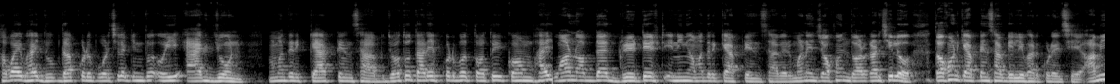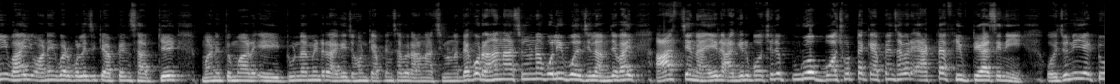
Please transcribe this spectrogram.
সবাই ভাই ধূপধাপ করে পড়ছিল কিন্তু ওই একজন, আমাদের ক্যাপ্টেন সাহেব। যত তারিফ করব ততই কম ভাই। One of the greatest inning আমাদের ক্যাপ্টেন সাহেবের। মানে যখন দরকার ছিল তখন ক্যাপ্টেন সাহেব ডেলিভার করেছে। আমি ভাই অনেকবার বলেছি ক্যাপ্টেন সাহেবকে মানে তোমার এই টুর্নামেন্টের আগে যখন ক্যাপ্টেন সাহেবের রান আসছিল না। দেখো, রান আসছিল না বলেই বলছিলাম যে, ভাই, আসছে না। এর আগের বছরে পুরো বছরটা ক্যাপ্টেন সাহেবের একটা ফিফটি আসেনি। ওই জন্যই একটু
